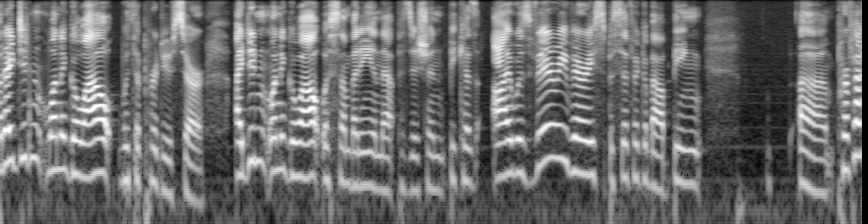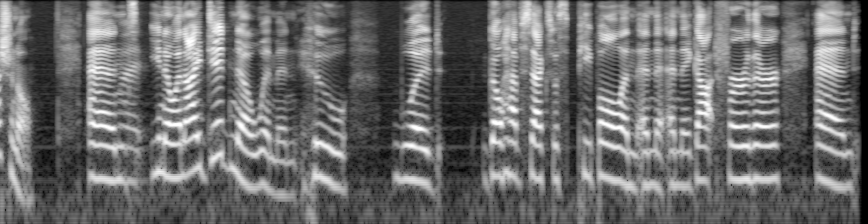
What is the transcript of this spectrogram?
but I didn't want to go out with a producer. I didn't want to go out with somebody in that position because I was very, very specific about being um, professional. And Right. you know, and I did know women who would go have sex with people and and and they got further and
